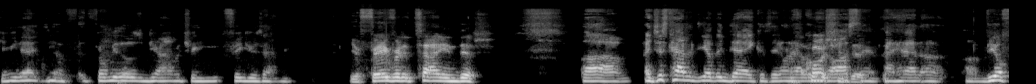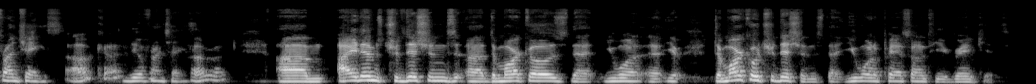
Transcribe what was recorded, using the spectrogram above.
Give me that. You know, throw me those geometry figures at me. Your favorite Italian dish. Um, I just had it the other day because they don't have it in Austin. I had a, a veal francese. Okay. Veal francese. All right. Um, items, traditions, uh, DeMarco's that you want, uh, your Demarco traditions that you want to pass on to your grandkids.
